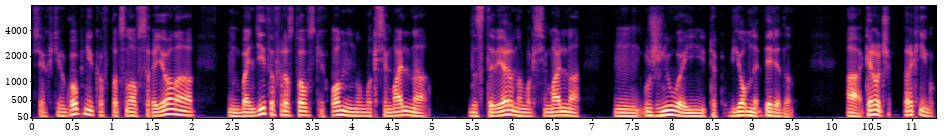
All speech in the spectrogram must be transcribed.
всех этих гопников, пацанов с района, бандитов ростовских, он ну, максимально достоверно, максимально живо и так объемно передан. А, короче, про книгу.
